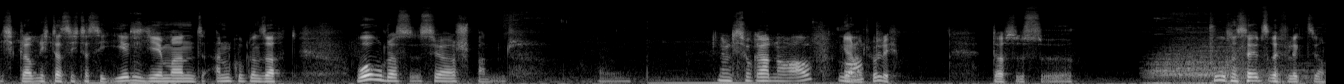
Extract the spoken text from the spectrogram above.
Ich glaube nicht, dass sich das hier irgendjemand anguckt und sagt, Wow, das ist ja spannend. Nimmst du gerade noch auf? Ja, überhaupt? natürlich. Das ist äh, pure Selbstreflexion.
